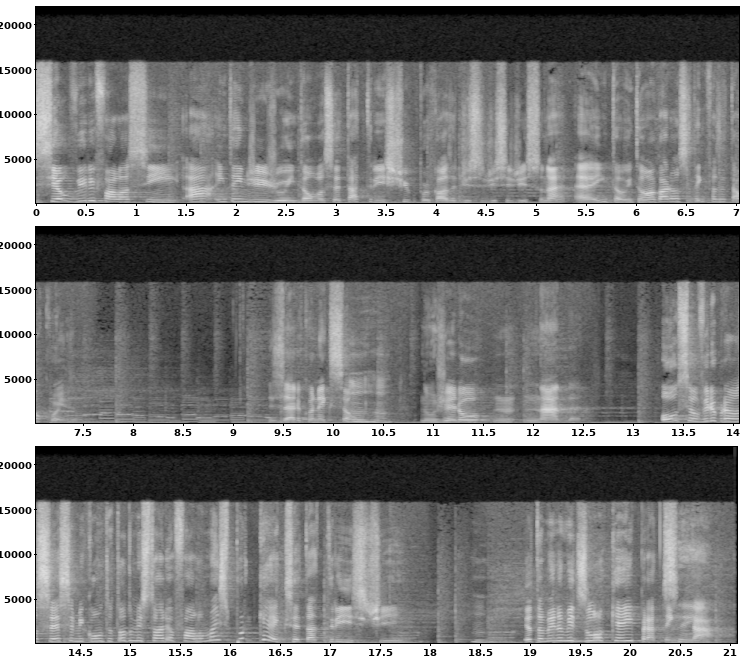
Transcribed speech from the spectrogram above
Se eu vir e falo assim, ah, entendi, Ju, então você tá triste por causa disso, disso e disso, né? É, então, então agora você tem que fazer tal coisa. Zero conexão. Uhum. Não gerou nada. Ou se eu viro pra você, você me conta toda uma história, eu falo, mas por que, que você tá triste? Hum. Eu também não me desloquei para tentar. Sim.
